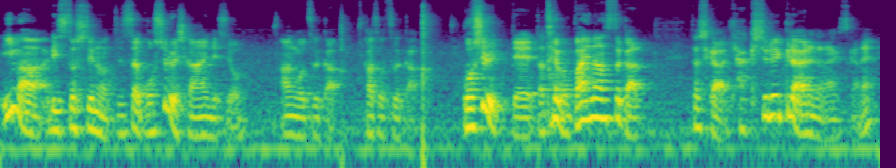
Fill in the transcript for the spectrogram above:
今リストしているのって実は5種類しかないんですよ。暗号通貨仮想通貨。5種類って例えばバイナンスとか確か100種類くらいあるんじゃないですかね。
